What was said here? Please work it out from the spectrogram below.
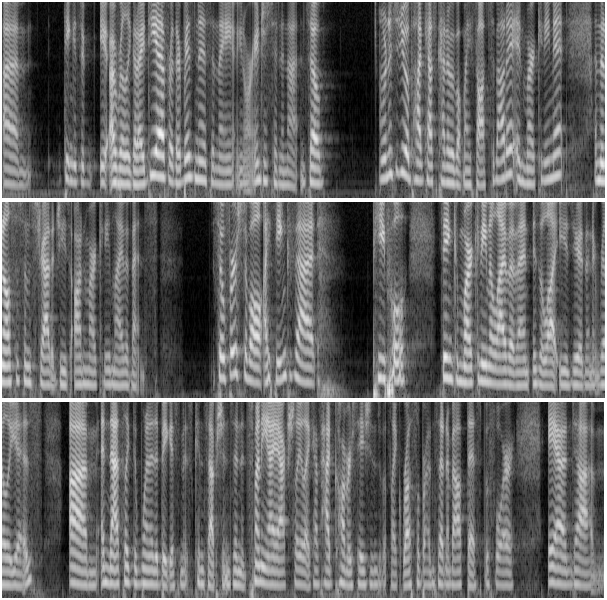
um, think it's a, a really good idea for their business, and they you know are interested in that, and so. I wanted to do a podcast kind of about my thoughts about it and marketing it, and then also some strategies on marketing live events. So, first of all, I think that people think marketing a live event is a lot easier than it really is. Um, and that's like the one of the biggest misconceptions. And it's funny, I actually like have had conversations with like Russell Brunson about this before, and um,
